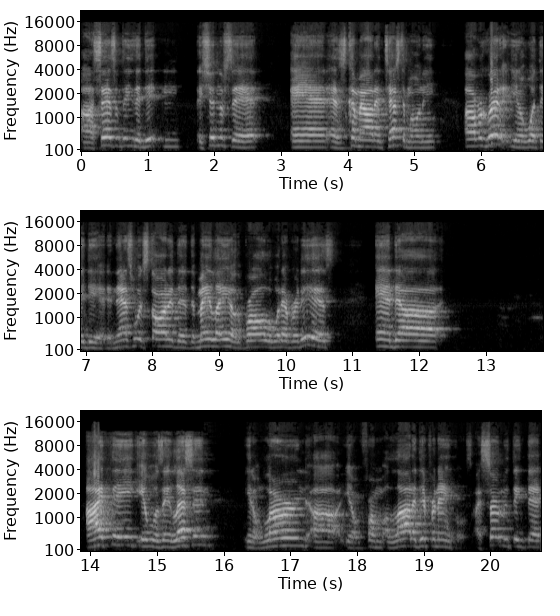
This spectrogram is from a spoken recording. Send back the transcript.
uh, said some things they didn't, they shouldn't have said, and has come out in testimony, uh, regretted you know what they did, and that's what started the the melee or the brawl or whatever it is, and uh, I think it was a lesson, you know, learned uh, you know from a lot of different angles. I certainly think that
